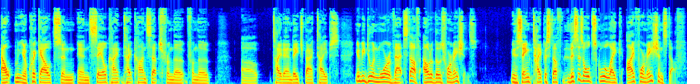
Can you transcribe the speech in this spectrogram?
out, you know, quick outs and and sail kind type concepts from the from the uh, tight end H back types. You're going to be doing more of that stuff out of those formations. I mean, the same type of stuff. This is old school like I formation stuff.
